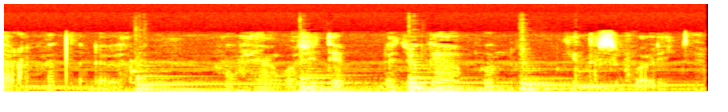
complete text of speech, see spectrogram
masyarakat adalah hal yang positif dan juga pun kita sebaliknya.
